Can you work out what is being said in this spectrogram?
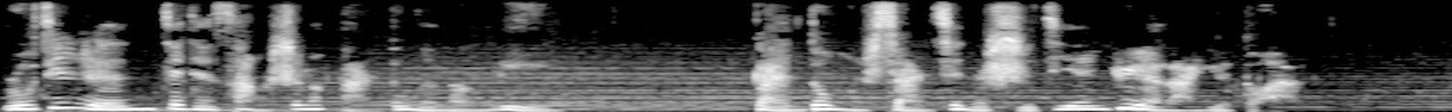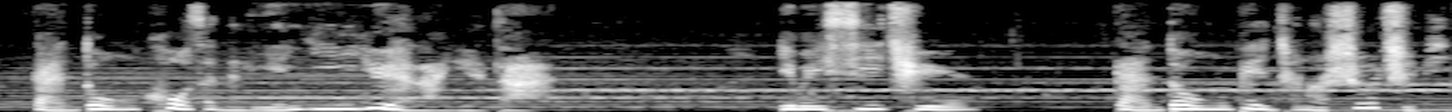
如今人渐渐丧失了感动的能力，感动闪现的时间越来越短。感动扩散的涟漪越来越淡，因为稀缺，感动变成了奢侈品。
